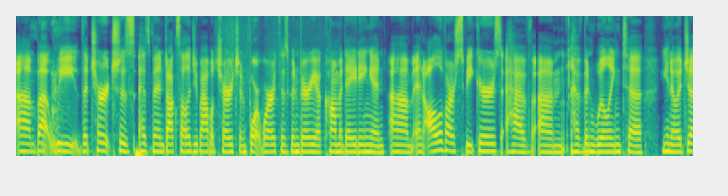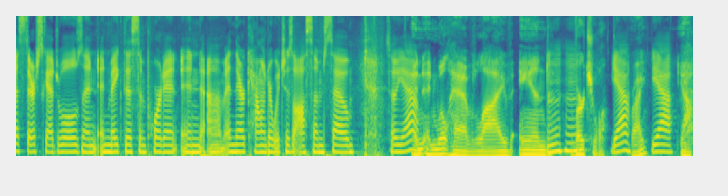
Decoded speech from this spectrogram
um, but we the church has, has been Doxology Bible Church in Fort Worth has been very accommodating, and um, and all of our speakers have um, have been willing to you know adjust their schedules and, and make this important and um, and their calendar, which is awesome. So so yeah. and and we'll have live and virtual. Mm-hmm. Yeah. Right. Yeah. Yeah.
